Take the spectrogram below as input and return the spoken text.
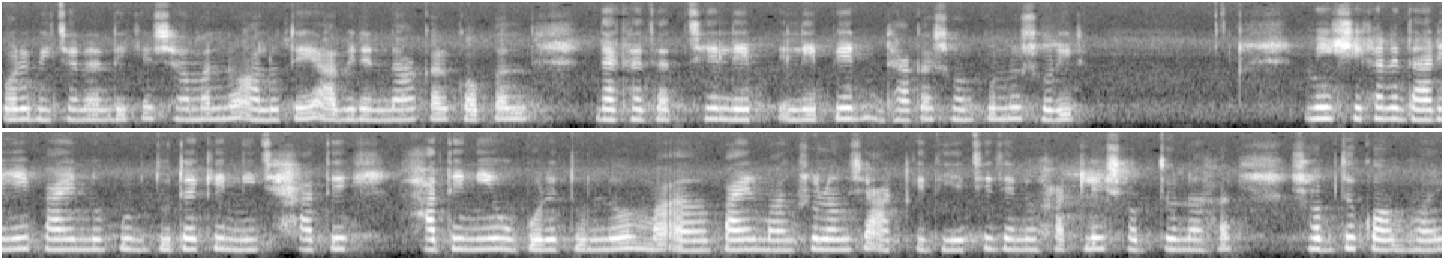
পড়ে বিছানার দিকে। সামান্য আলোতেই আবিরের নাক আর কপাল দেখা যাচ্ছে। লেপ, লেপের ঢাকা সম্পূর্ণ শরীর। মেঘ সেখানে দাঁড়িয়েই পায়ের নুপুর দুটাকে নিজ হাতে হাতে নিয়ে উপরে তুলল পায়ের মাংসল অংশে আটকে দিয়েছে যেন হাঁটলে শব্দ না হয়, শব্দ কম হয়।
